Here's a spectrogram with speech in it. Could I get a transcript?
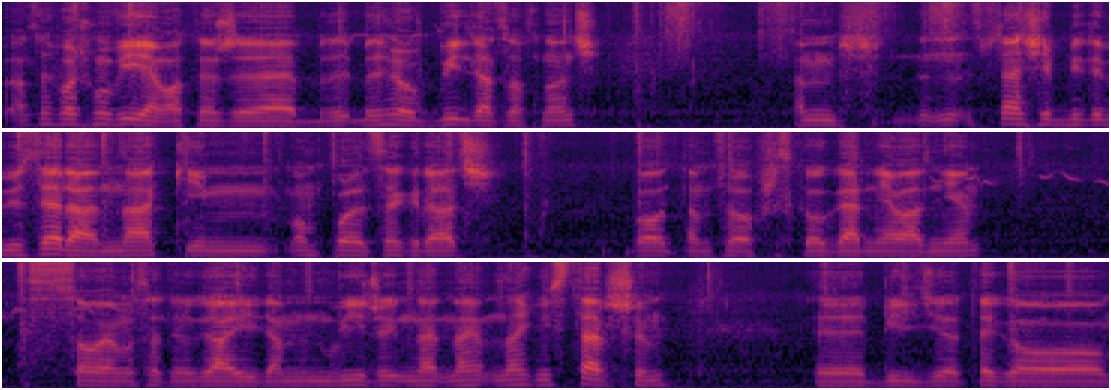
a to chyba już mówiłem o tym, że będę chciał builda cofnąć. Tam spytałem się buildy usera, na kim on poleca grać, bo on tam to wszystko ogarnia ładnie. Z Sołem ostatnio grali, tam mówili, że na, na, na jakimś starszym y, buildzie, dlatego...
